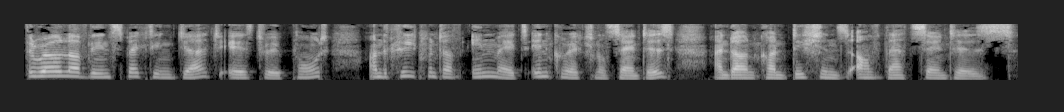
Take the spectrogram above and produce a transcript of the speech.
The role of the inspecting judge is to report on the treatment of inmates in correctional centres and on conditions of that centres.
